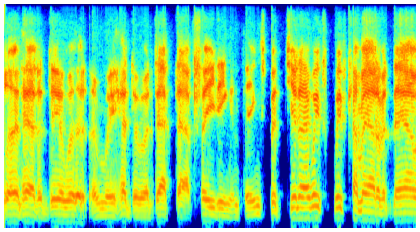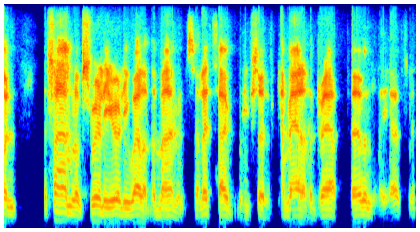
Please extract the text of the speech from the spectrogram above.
learned how to deal with it, and we had to adapt our feeding and things. But you know, we've we've come out of it now, and the farm looks really, really well at the moment. So let's hope we've sort of come out of the drought permanently, hopefully.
